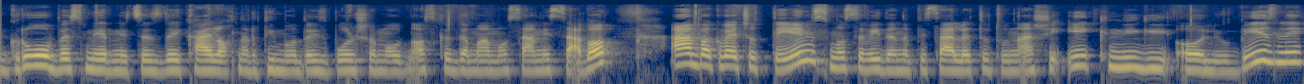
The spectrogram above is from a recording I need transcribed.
grobe smernice, zdaj, kaj lahko naredimo, da izboljšamo odnos, ki ga imamo sami s sabo. Ampak več o tem smo seveda napisali tudi v naši e-knjigi o ljubezni,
